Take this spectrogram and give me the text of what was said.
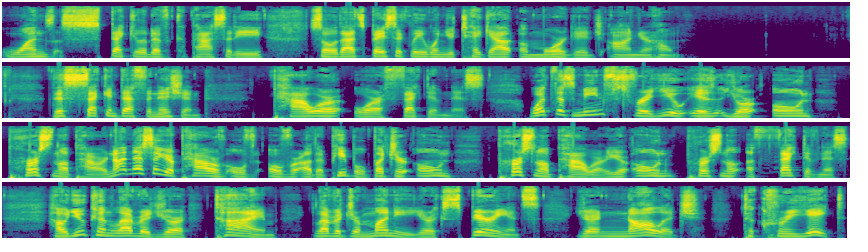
one's speculative capacity. So that's basically when you take out a mortgage on your home. This second definition, power or effectiveness, what this means for you is your own personal power, not necessarily your power over, over other people, but your own personal power, your own personal effectiveness, how you can leverage your time, leverage your money, your experience, your knowledge to create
